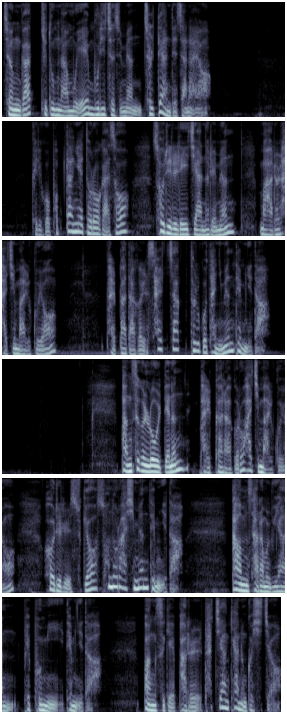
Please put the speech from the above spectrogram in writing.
정각 기둥나무에 물이 젖으면 절대 안 되잖아요. 그리고 법당에 들어가서 소리를 내지 않으려면 말을 하지 말고요. 발바닥을 살짝 들고 다니면 됩니다. 방석을 놓을 때는 발가락으로 하지 말고요. 허리를 숙여 손으로 하시면 됩니다. 다음 사람을 위한 배품이 됩니다. 방석에 발을 닿지 않게 하는 것이죠.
